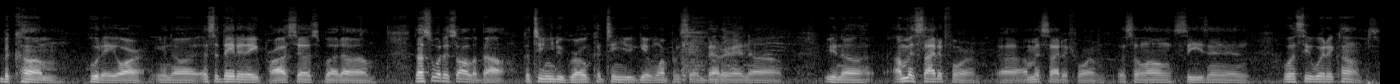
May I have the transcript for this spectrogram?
become who they are. You know, it's a day-to-day process, but um, that's what it's all about. Continue to grow, continue to get one percent better, and uh, you know, I'm excited for him. Uh, I'm excited for him. It's a long season, and we'll see where it comes.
